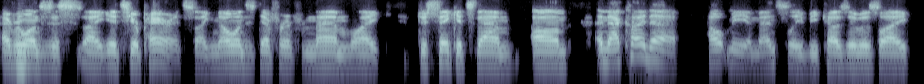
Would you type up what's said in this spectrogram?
everyone's just like it's your parents. Like no one's different from them. Like just think it's them. Um, and that kind of helped me immensely because it was like,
